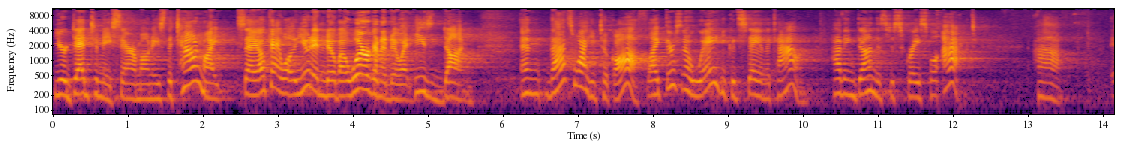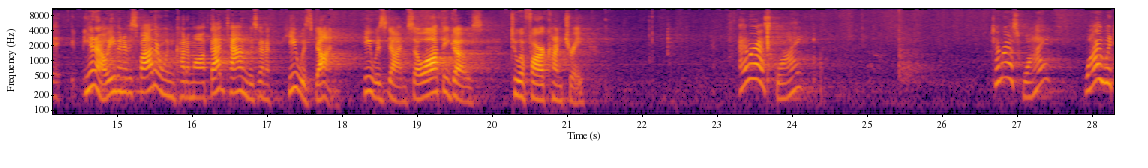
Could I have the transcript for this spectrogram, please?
you're dead to me ceremonies, the town might say, okay, well, you didn't do it, but we're going to do it. He's done. And that's why he took off. Like, there's no way he could stay in the town having done this disgraceful act. Uh, it, you know, even if his father wouldn't cut him off, that town was going to, he was done. He was done. So off he goes to a far country. Ever ask why? Did you ever ask why? Why would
